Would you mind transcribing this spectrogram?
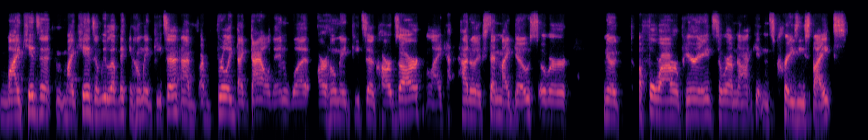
my kids and my kids and we love making homemade pizza. And I've, I've really like dialed in what our homemade pizza carbs are, like how to extend my dose over, you know, a four hour period. So where I'm not getting these crazy spikes.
